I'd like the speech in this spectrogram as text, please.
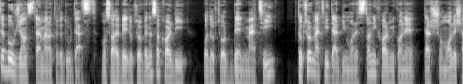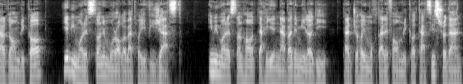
تب اورژانس در مناطق دوردست. مصاحبه دکتر ونسا کاردی با دکتر بن متی. دکتر متی در بیمارستانی کار می‌کنه در شمال شرق آمریکا. یه بیمارستان مراقبت های ویژه است. این بیمارستان ها دهه 90 میلادی در جاهای مختلف آمریکا تأسیس شدن.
